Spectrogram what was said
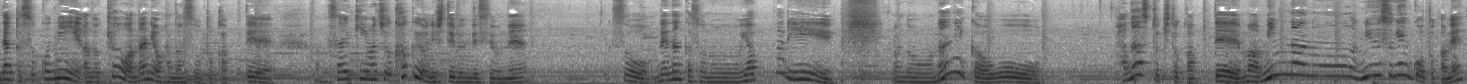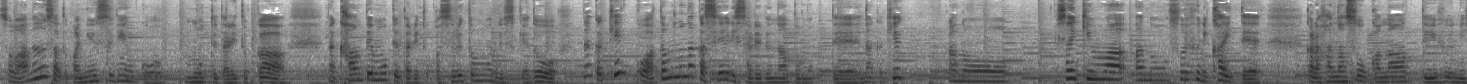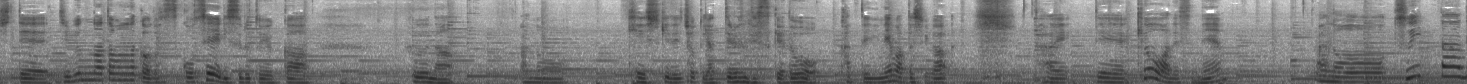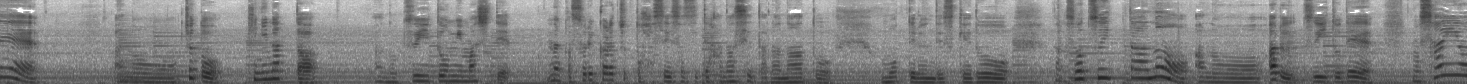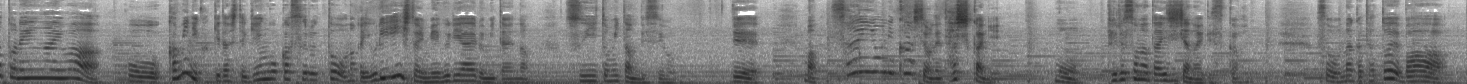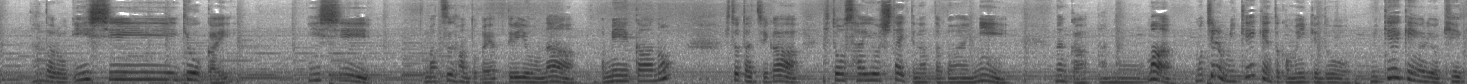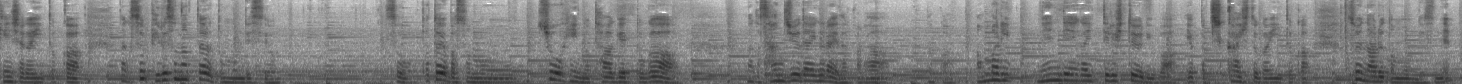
なんかそこにあの今日は何を話そうとかってあの最近はちょっと書くようにしてるんですよね。そう。でなんかそのやっぱりあの何かを話す時とかってまあみんなあのニュース原稿とかねそのアナウンサーとかニュース原稿持ってたりとかなんかカンペ持ってたりとかすると思うんですけどなんか結構頭の中整理されるなと思ってなんかけあの最近はあのそういうふうに書いてから話そうかなっていうふうにして自分の頭の中をこう整理するというか風なあの形式でちょっとやってるんですけど勝手にね私が。はい、で今日はですねあのツイッターであのちょっと気になったあのツイートを見ましてなんかそれからちょっと派生させて話せたらなと思ってるんですけどなんかそのツイッターのあのあるツイートでも採用と恋愛はこう紙に書き出して言語化するとなんかよりいい人に巡り合えるみたいなツイート見たんですよ。で、まあ、採用に関してはね確かにもうペルソナ大事じゃないですか。そうなんか例えばなんだろう EC 業界 EC、まあ、通販とかやってるようなメーカーの人たちが人を採用したいってなった場合になんかあのまあもちろん未経験とかもいいけど未経験よりは経験者がいいとかなんかそういうペルソナってあると思うんですよ。そう例えばその商品のターゲットがなんか30代ぐらいだからなんかあんまり年齢がいってる人よりはやっぱ近い人がいいとかそういうのあると思うんですね。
